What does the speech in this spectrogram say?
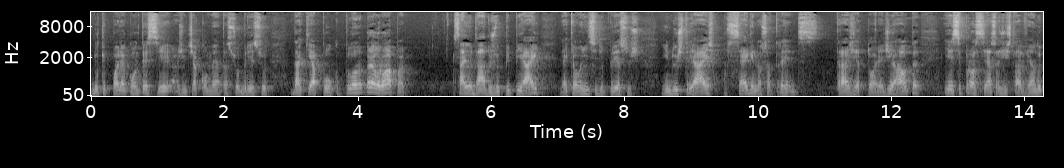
do que pode acontecer. A gente já comenta sobre isso daqui a pouco. Pulando para a Europa, saiu dados do PPI, né, que é o índice de preços industriais, segue nossa tra trajetória de alta e esse processo a gente está vendo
